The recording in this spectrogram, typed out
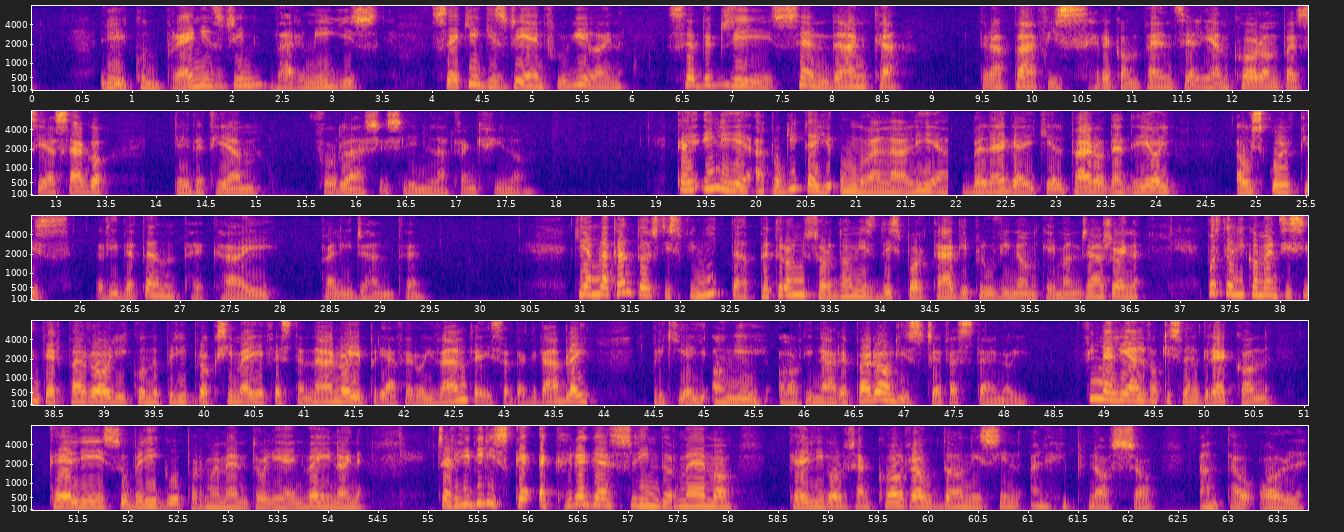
Li kunprenis gin, varmigis, secigis gien flugiloin, sed gi, sen danca, trapafis recompense lian coron per sia sago, che de tiam forlasis lin la tranquilo. Cai ili apogitei uno alla alia, belegai kiel paro da dioi, auscultis ridetante cai paligiante. Ciam la canto estis finita, Petronius ordonis disportadi pluvinon cae mangiajoin, Poste li comencis interparoli con pli proximae festananoi pri aferoi vantae sed agrablei, pri kiaj oni ordinare parolis ce festenoi. Fine li alvocis la grecon, che li subligu por momento li in veinoin, cer li diris che ecregas l'indormemo, che li vols ancora udoni sin al hipnosso, antau ol,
